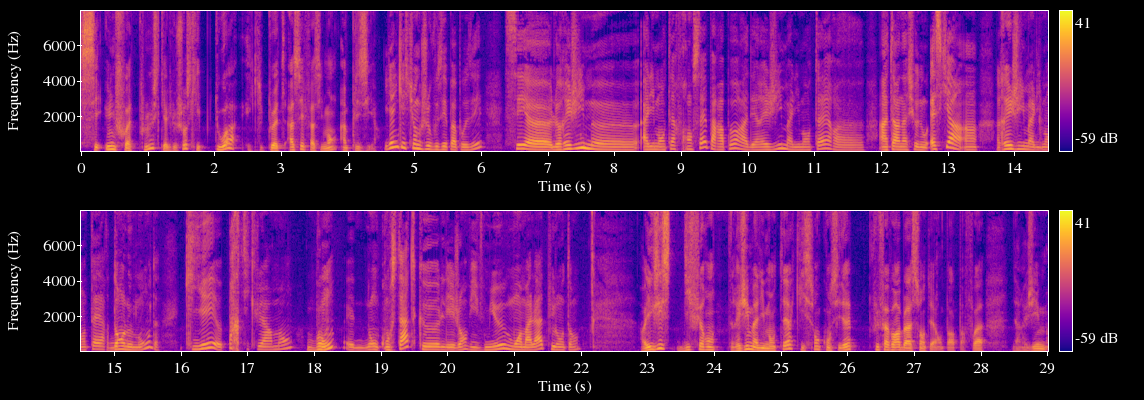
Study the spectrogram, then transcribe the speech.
c'est une fois de plus quelque chose qui doit et qui peut être assez facilement un plaisir. Il y a une question que je ne vous ai pas posée, c'est euh, le régime euh, alimentaire français par rapport à des régimes alimentaires euh, internationaux. Est-ce qu'il y a un régime alimentaire dans le monde qui est particulièrement bon? Et on constate que les gens vivent mieux, moins malades, plus longtemps il existe différents régimes alimentaires qui sont considérés plus favorables à la santé. on parle parfois d'un régime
